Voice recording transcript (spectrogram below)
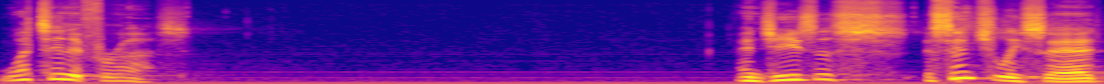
What's in it for us? And Jesus essentially said,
